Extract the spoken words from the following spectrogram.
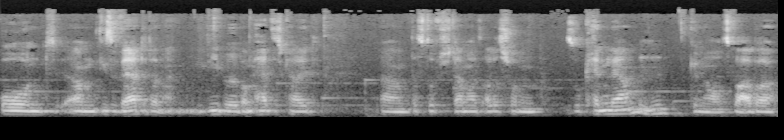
und ähm, diese Werte dann, Liebe, Barmherzigkeit, ähm, das durfte ich damals alles schon so kennenlernen. Mhm. Genau, es war aber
